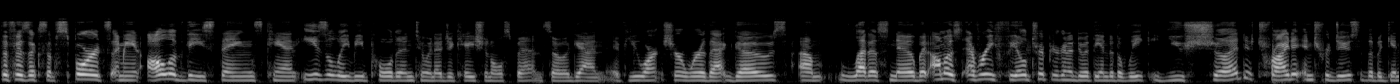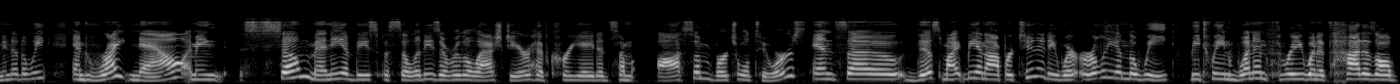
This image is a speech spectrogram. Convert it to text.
the physics of sports. I mean all of these things can easily be pulled into an educational spin. So again if you aren't sure where that goes um, let us know. But almost every field trip you're going to do at the end of the week you should try to introduce at the beginning of the week. And right now i mean so many of these facilities over the last year have created some awesome virtual tours. And so this might be an opportunity where early in the week, between one and three, when it's hot as all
